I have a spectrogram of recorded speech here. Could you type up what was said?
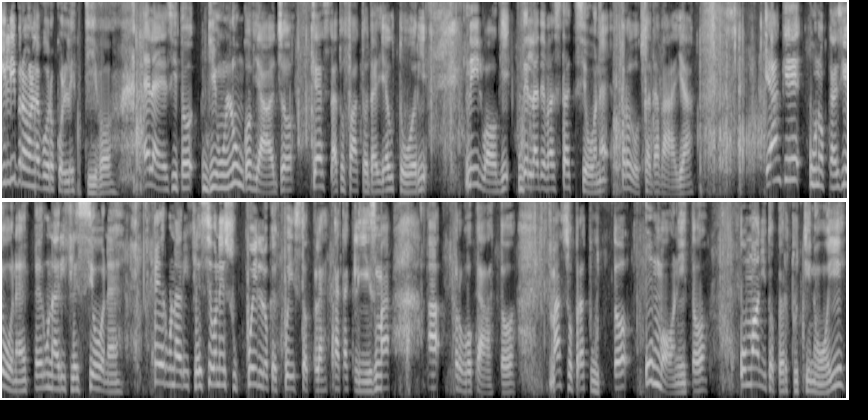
Il libro è un lavoro collettivo, è l'esito di un lungo viaggio che è stato fatto dagli autori nei luoghi della devastazione prodotta da Vaia. È anche un'occasione per una riflessione, per una riflessione su quello che questo cataclisma ha provocato, ma soprattutto un monito, un monito per tutti noi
